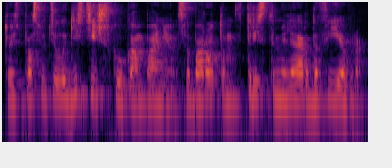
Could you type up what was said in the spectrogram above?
то есть, по сути, логистическую компанию с оборотом в 300 миллиардов евро.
